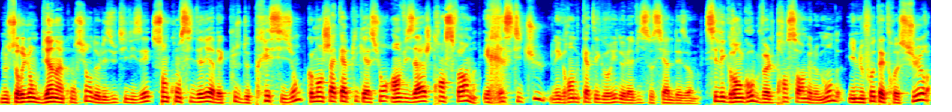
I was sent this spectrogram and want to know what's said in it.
Nous serions bien inconscients de les utiliser sans considérer avec plus de précision comment chaque application envisage, transforme et restitue les grandes catégories de la vie sociale des hommes. Si les grands groupes veulent transformer le monde, il nous faut être sûr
